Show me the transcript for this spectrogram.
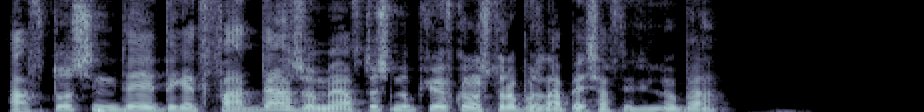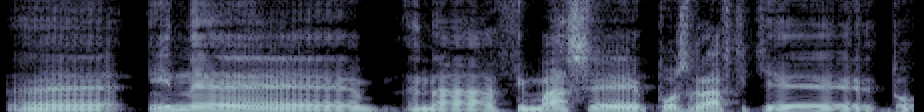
αυτό συνδέεται γιατί φαντάζομαι αυτός είναι ο πιο εύκολος τρόπος να πέσει αυτή τη λούπα ε, είναι να θυμάσαι πώς γράφτηκε το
